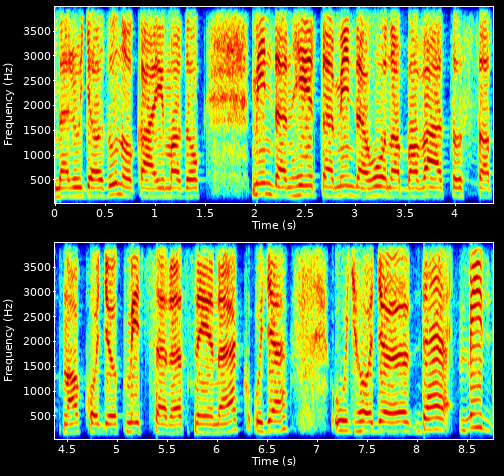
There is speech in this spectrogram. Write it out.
mert ugye az unokáim azok minden héten, minden hónapban változtatnak, hogy ők mit szeretnének, ugye, úgyhogy, de mind,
